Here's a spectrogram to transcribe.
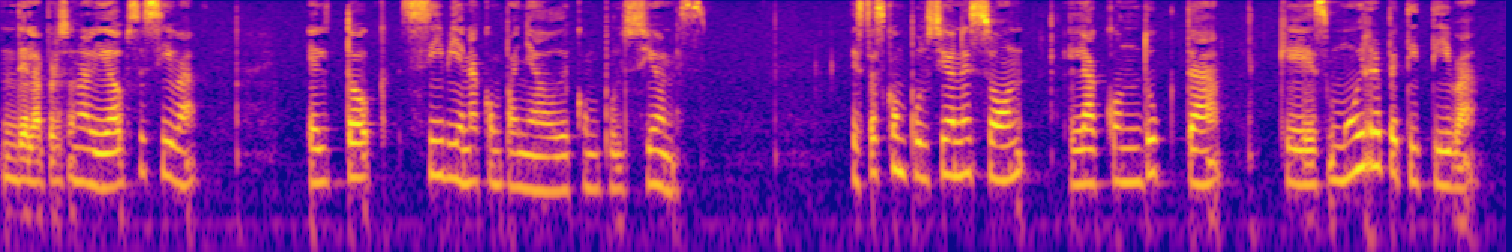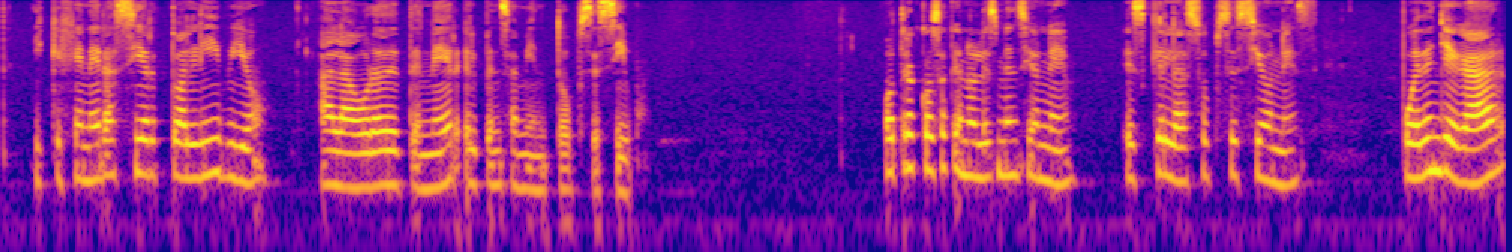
de la personalidad obsesiva, el TOC sí viene acompañado de compulsiones. Estas compulsiones son la conducta que es muy repetitiva y que genera cierto alivio a la hora de tener el pensamiento obsesivo. Otra cosa que no les mencioné es que las obsesiones pueden llegar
